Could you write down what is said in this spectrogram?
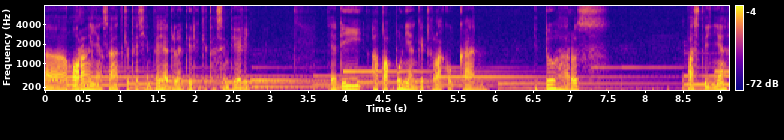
uh, orang yang sangat kita cintai adalah diri kita sendiri jadi apa pun yang kita lakukan itu harus pastinya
